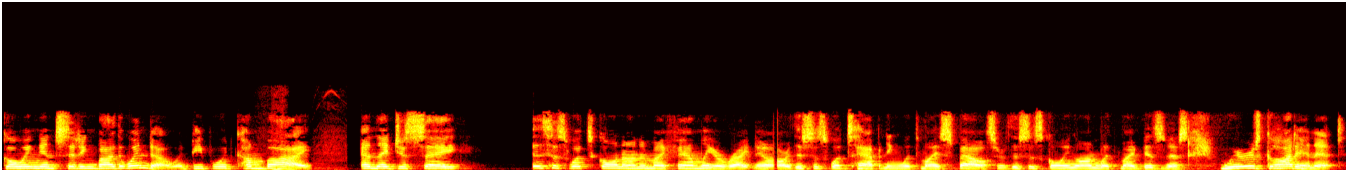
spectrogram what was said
going and sitting by the window, and people would come by and they'd just say, this is what's going on in my family right now, or this is what's happening with my spouse, or this is going on with my business. Where's God in it?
